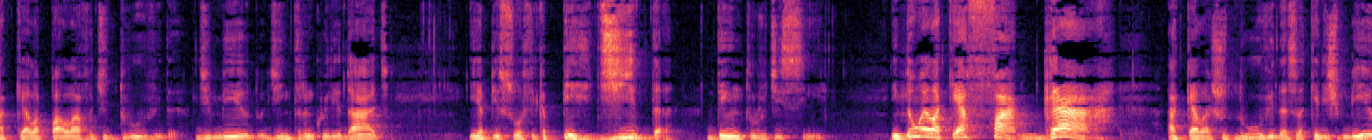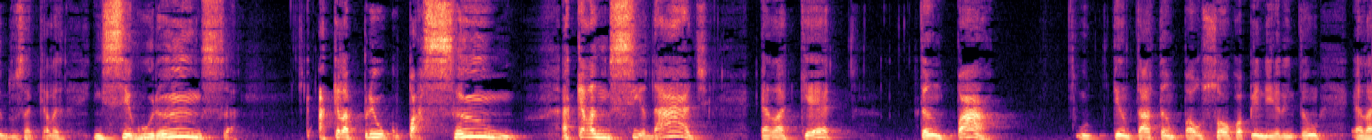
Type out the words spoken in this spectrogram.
aquela palavra de dúvida, de medo, de intranquilidade, e a pessoa fica perdida dentro de si. Então ela quer afagar aquelas dúvidas, aqueles medos, aquela insegurança, aquela preocupação, aquela ansiedade. Ela quer tampar, tentar tampar o sol com a peneira. Então ela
